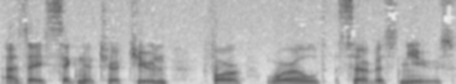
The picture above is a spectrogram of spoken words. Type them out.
as a signature tune for World Service News.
